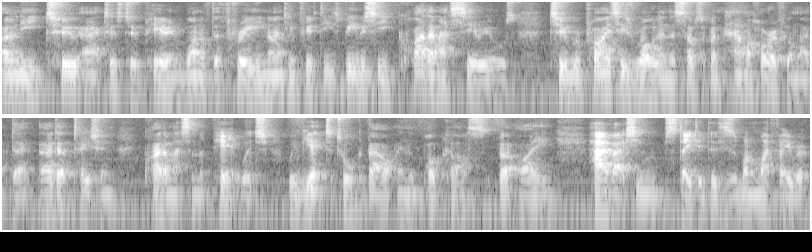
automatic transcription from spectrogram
only two actors to appear in one of the three 1950s BBC Quatermass serials to reprise his role in the subsequent Hammer horror film adap- adaptation Quatermass and the Pit, which we've yet to talk about in the podcast, but I have actually stated this is one of my favourite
